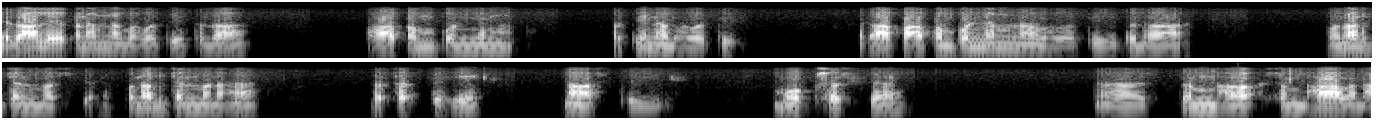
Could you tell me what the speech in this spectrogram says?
यदा लेपनं न भवति, तदा पापं पुण्यम् अपि न भवति। यदा पापं पुण्यं न भवति, तदा पुनर्जन्मस्य, पुनर्जन्मनः प्रसक्तिः नास्ति। मोक्षस्य सम्भा, सम्भावना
